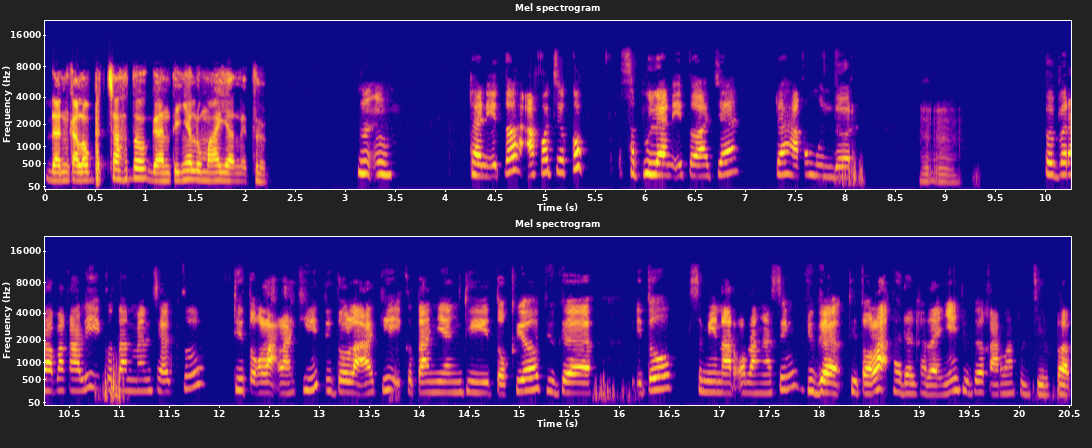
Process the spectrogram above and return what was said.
Dan kalau pecah tuh gantinya lumayan itu. Mm-mm. dan itu aku cukup sebulan itu aja udah aku mundur Mm-mm. beberapa kali ikutan mensetsu ditolak lagi ditolak lagi ikutan yang di Tokyo juga itu seminar orang asing juga ditolak gara-garanya juga karena berjilbab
